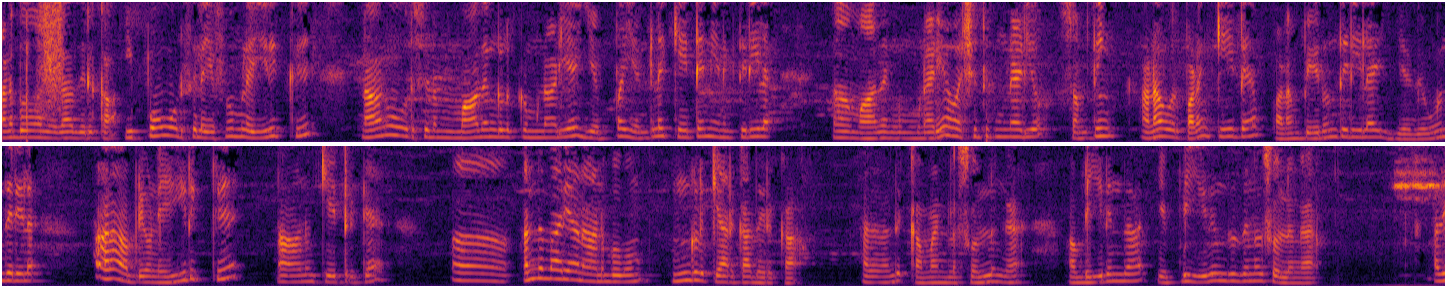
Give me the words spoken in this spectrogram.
அனுபவம் ஏதாவது இருக்கா? இப்போவும் ஒரு சில எஃப்எம்ல இருக்குது நானும் ஒரு சில மாதங்களுக்கு முன்னாடியே எப்போ எதில் கேட்டேன்னு எனக்கு தெரியல. மாதங்கள் முன்னாடியோ வருஷத்துக்கு முன்னாடியோ சம்திங் ஆனால் ஒரு படம் கேட்டேன். படம் பேரும் தெரியல எதுவும் தெரியல. ஆனால் அப்படி ஒன்று இருக்குது நானும் கேட்டிருக்கேன். அந்த மாதிரியான அனுபவம் உங்களுக்கு யாருக்காவது இருக்கா? அதை வந்து கமெண்டில் சொல்லுங்கள் அப்படி இருந்தால் எப்படி இருந்ததுன்னு சொல்லுங்கள் அது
